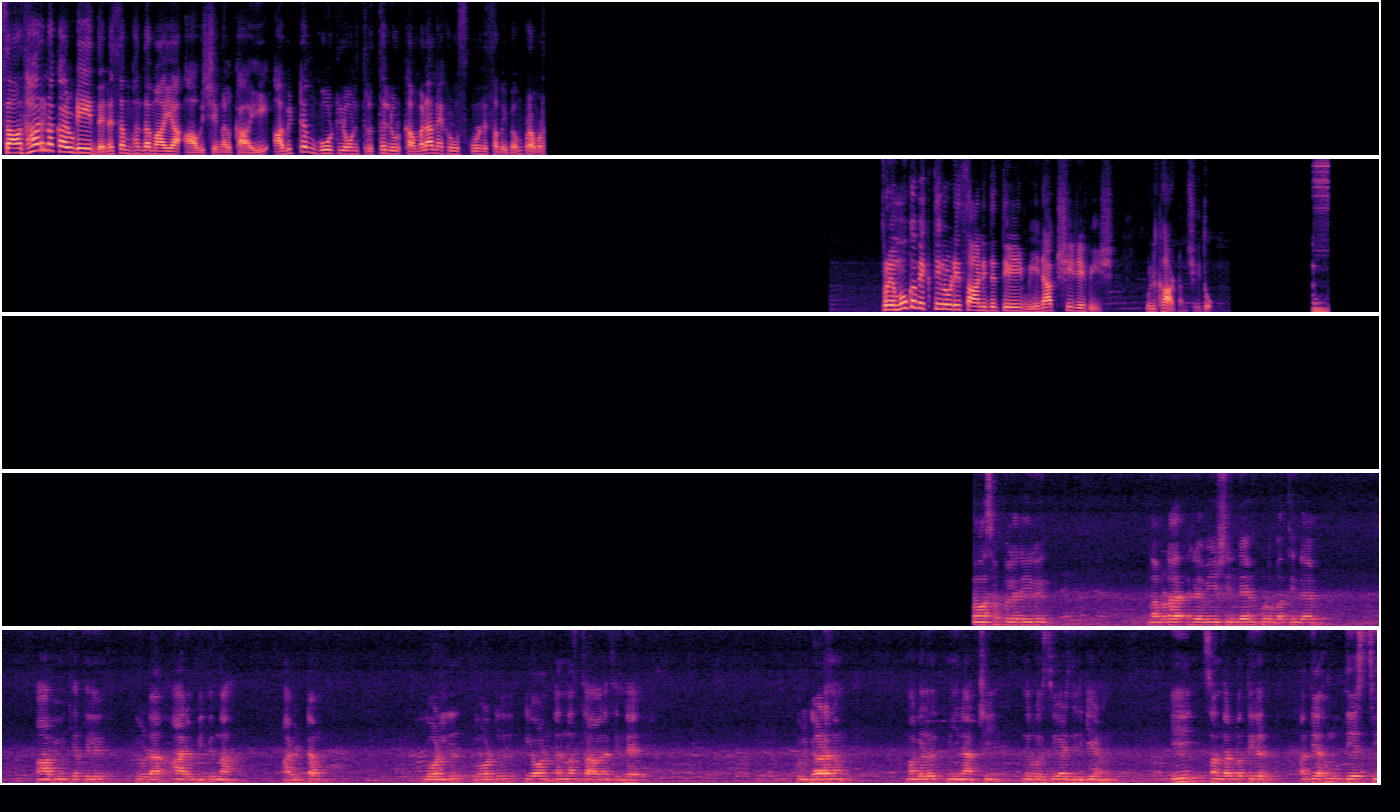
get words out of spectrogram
സാധാരണക്കാരുടെ ധനസംബന്ധമായ ആവശ്യങ്ങൾക്കായി അവിട്ടം ഗോൾഡ് ലോൺ തൃത്തല്ലൂർ കമലാ നെഹ്റു സ്കൂളിന് സമീപം പ്രവർത്തി പ്രമുഖ വ്യക്തികളുടെ സാന്നിധ്യത്തിൽ മീനാക്ഷി രവീഷ് ഉദ്ഘാടനം ചെയ്തു. മാസ പുലരിയിൽ നമ്മുടെ രവീഷിന്റെയും കുടുംബത്തിന്റെയും ആഭിമുഖ്യത്തിൽ ഇവിടെ ആരംഭിക്കുന്ന അവിട്ടം ഗോൾഡ് ഗോൾഡ് ലോൺ എന്ന സ്ഥാപനത്തിന്റെ ഉദ്ഘാടനം മകൾ മീനാക്ഷി നിർവഹിച്ചു കഴിഞ്ഞിരിക്കുകയാണ്. ഈ സന്ദർഭത്തിൽ അദ്ദേഹം ഉദ്ദേശിച്ച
